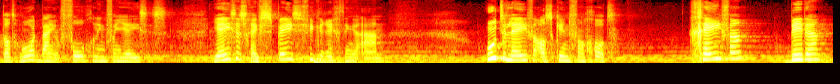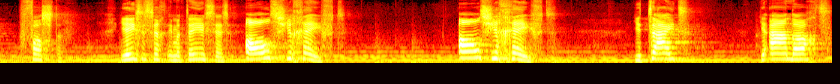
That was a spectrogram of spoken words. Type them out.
Dat hoort bij een volgeling van Jezus. Jezus geeft specifieke richtingen aan. Hoe te leven als kind van God. Geven, bidden, vasten. Jezus zegt in Matthäus 6, als je geeft, als je geeft, je tijd, je aandacht,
